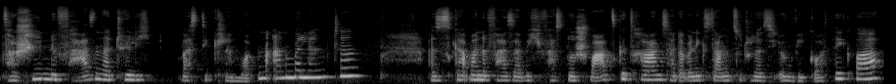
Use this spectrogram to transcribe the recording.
verschiedene Phasen natürlich, was die Klamotten anbelangte. Also es gab mal eine Phase, habe ich fast nur schwarz getragen. Es hat aber nichts damit zu tun, dass ich irgendwie Gothic war.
